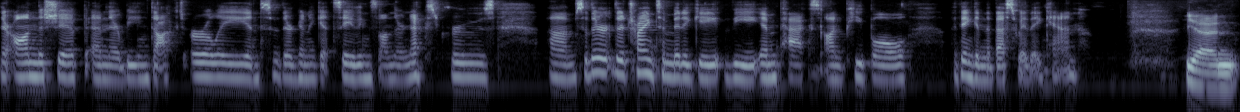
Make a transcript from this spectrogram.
they're on the ship and they're being docked early, and so they're going to get savings on their next cruise. Um, so they're they're trying to mitigate the impacts on people I think, in the best way they can. Yeah, and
